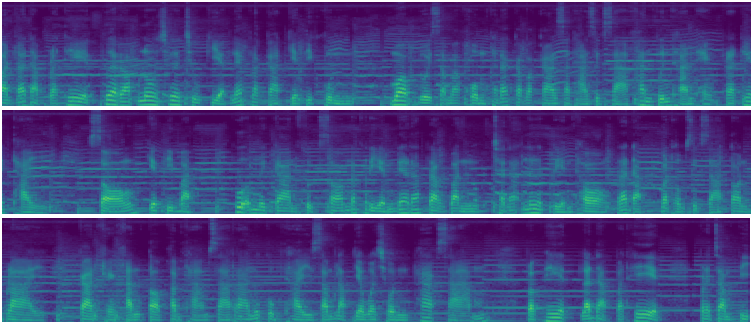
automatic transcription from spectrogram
วัลระดับประเทศ เพื่อรับโล่เชิดชูเกียรติและประกาศเกียรติคุณ มอบโดยสมาคมคณะกรรมการสถานศึกษาขั้นพื้นฐานแห่งประเทศไทย 2. เกียรติบัตร ผู้อำนวยการฝึกซ้อมนักเรียนได้รับรางวัลชนะเลิศเหรียญทอง ระดับประถมศึกษาตอนปลาย การแข่งขันตอบคำถามสารานุกรมไทยสำหรับเยาวชนภาค 3 ประเภทระดับประเทศ ประจำปี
